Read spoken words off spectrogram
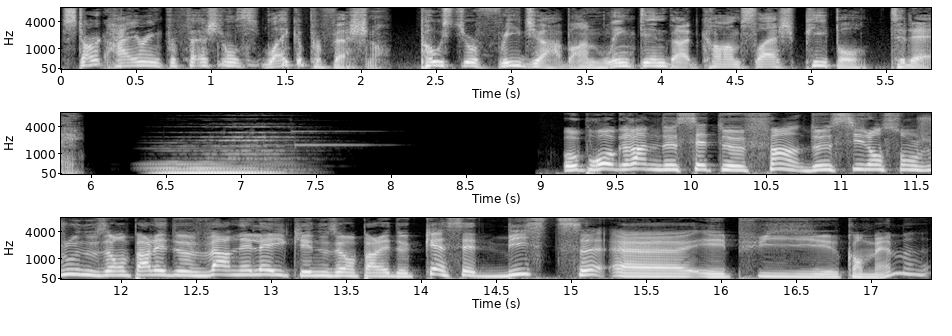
Start hiring professionals like a professional. Post your free job on linkedin.com/people today. Au programme de cette fin de Silence on joue, nous avons parlé de Varney Lake et nous avons parlé de Cassette Beasts. Euh, et puis, quand même,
